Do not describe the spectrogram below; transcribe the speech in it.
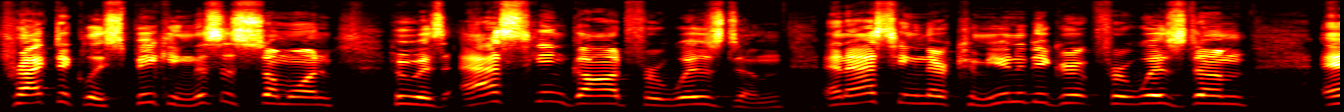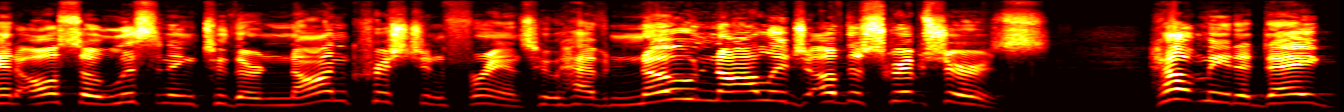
Practically speaking, this is someone who is asking God for wisdom and asking their community group for wisdom and also listening to their non Christian friends who have no knowledge of the scriptures. Help me today.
